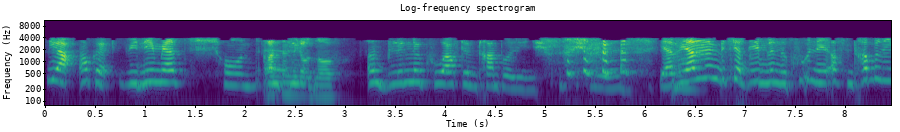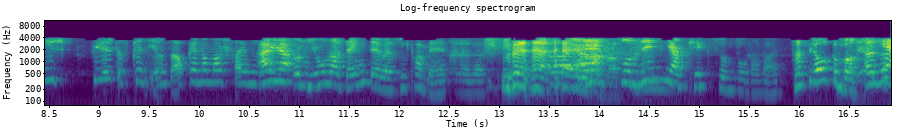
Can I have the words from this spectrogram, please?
ja, okay. Wir nehmen jetzt schon. 20 Äh, Minuten auf. Und blinde Kuh auf dem Trampolin spielen. ja, wir haben nämlich hab eben eine Kuh nee, auf dem Trampolin gespielt. Das könnt ihr uns auch gerne nochmal schreiben. Ah ja, und Jona denkt, er wäre Superman, wenn er das spielt. er macht das so Ninja-Kicks und so dabei. hast du auch gemacht. Also- ja.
